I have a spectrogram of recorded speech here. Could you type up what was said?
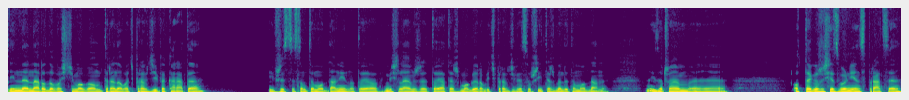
inne narodowości mogą trenować prawdziwe karate i wszyscy są temu oddani, no to ja myślałem, że to ja też mogę robić prawdziwe sushi i też będę temu oddany. No i zacząłem e, od tego, że się zwolniłem z pracy,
